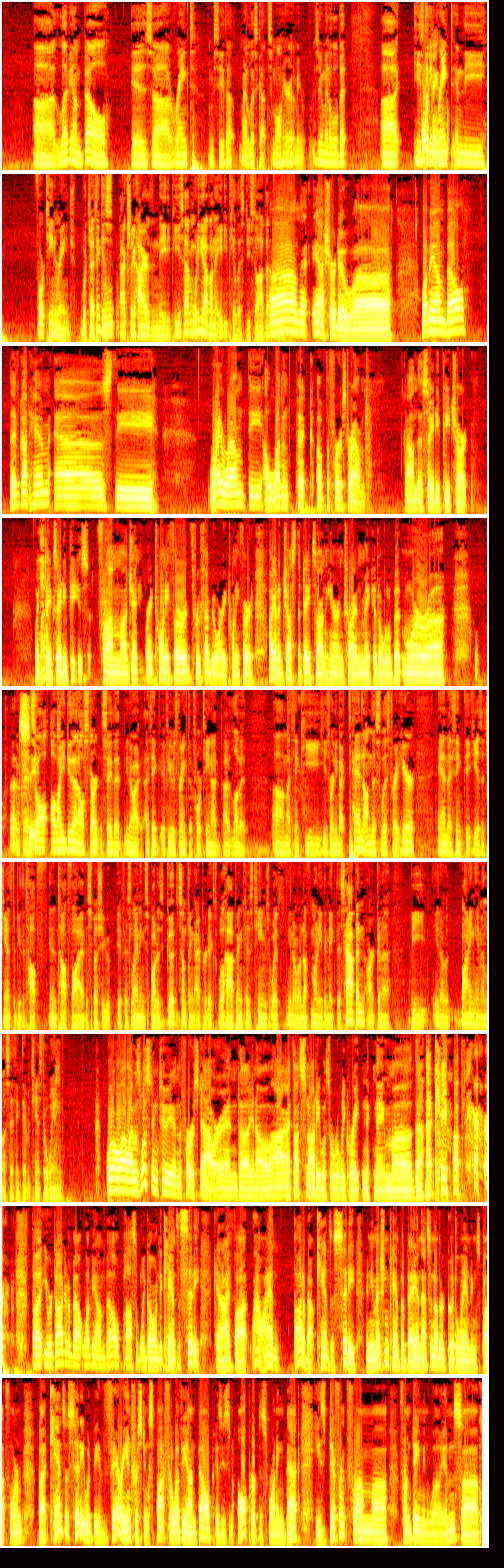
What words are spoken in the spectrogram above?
Uh, Le'Veon Bell is uh, ranked. Let me see that my list got small here. Let me zoom in a little bit. Uh, he's 14. getting ranked in the 14 range, which I think is mm-hmm. actually higher than the ADPs have. What do you have on the ADP list? Do you still have that? Um, yeah, sure do. Uh, Le'Veon Bell, they've got him as the right around the 11th pick of the first round on this ADP chart, which 11. takes ADPs from uh, January 23rd through February 23rd. I got to adjust the dates on here and try and make it a little bit more. Uh, Let's okay, see. so I'll, I'll, while you do that, I'll start and say that you know I, I think if he was ranked at 14, I'd, I would love it. Um, I think he he's running back 10 on this list right here, and I think that he has a chance to be the top in the top five, especially if his landing spot is good. Something I predict will happen because teams with you know enough money to make this happen aren't going to be you know buying him unless they think they have a chance to win well, well, I was listening to you in the first hour, and uh, you know, I, I, thought Snotty was a really great nickname uh, that that came up there. but you were talking about Le'Veon Bell possibly going to Kansas City, and I thought, wow, I hadn't thought about Kansas City, and you mentioned Tampa Bay, and that's another good landing spot for him. But Kansas City would be a very interesting spot for Le'Veon Bell because he's an all-purpose running back. He's different from uh, from Damien Williams. Uh,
